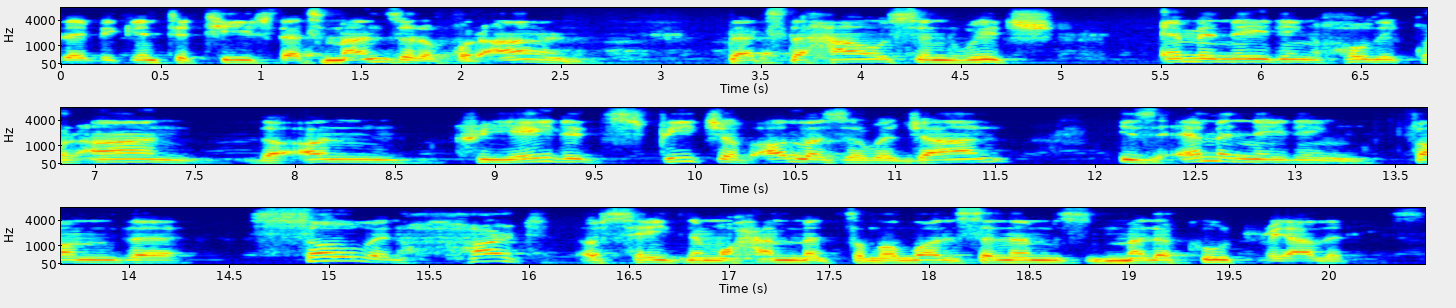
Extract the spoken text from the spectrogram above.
they begin to teach that's manzil of Qur'an. That's the house in which emanating Holy Qur'an, the uncreated speech of Allah is emanating from the soul and heart of Sayyidina Muhammad's malakut realities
